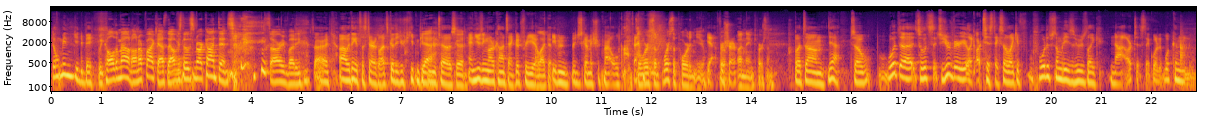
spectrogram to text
don't mean you to be. We called them out on our podcast. They obviously listen to our content. so- Sorry, buddy. Sorry. Uh, we think it's hysterical. That's good that you're keeping people Yeah, on your toes. good. And using our content. Good for you. I like it. Even you just gotta make sure it's not old content. So we're su- we're supporting you. Yeah, for sure. Unnamed person. But um, yeah. So what? Uh, so let's. So you're very like artistic. So like, if what if somebody's who's like not artistic? What what can?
